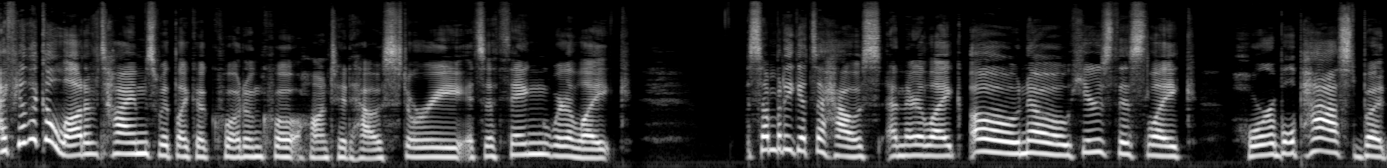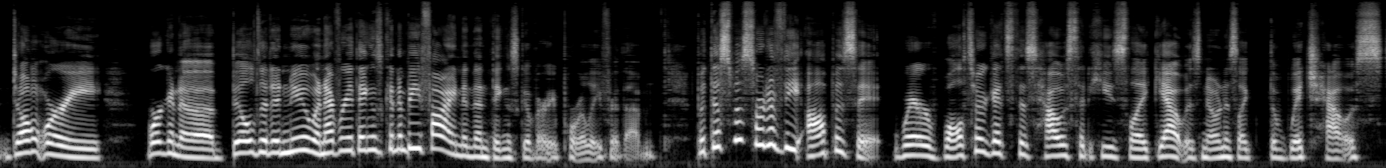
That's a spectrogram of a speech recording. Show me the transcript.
I feel like a lot of times with like a quote unquote haunted house story, it's a thing where like somebody gets a house and they're like, oh no, here's this like horrible past, but don't worry, we're going to build it anew and everything's going to be fine. And then things go very poorly for them. But this was sort of the opposite, where Walter gets this house that he's like, yeah, it was known as like the witch house.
